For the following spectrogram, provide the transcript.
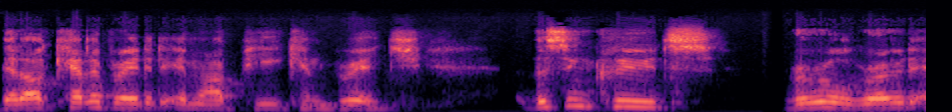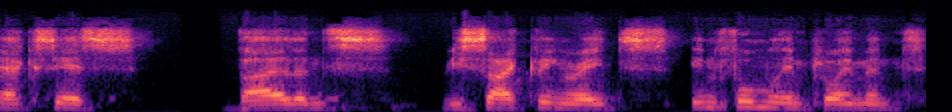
that our calibrated MRP can bridge. This includes rural road access, violence, recycling rates, informal employment,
